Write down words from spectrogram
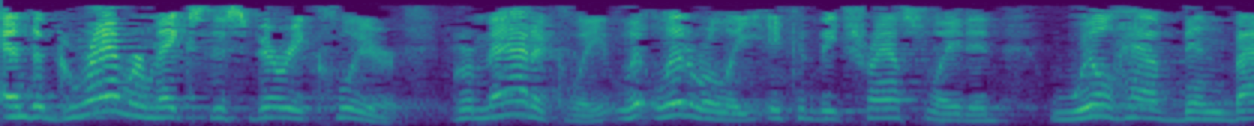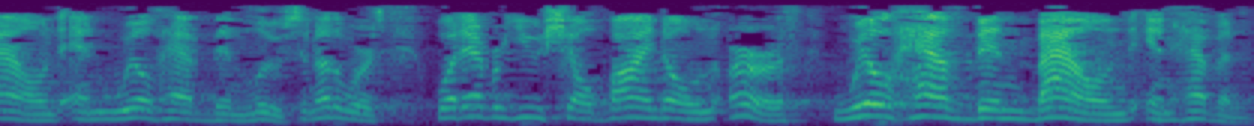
And the grammar makes this very clear. Grammatically, literally, it can be translated will have been bound and will have been loose. In other words, whatever you shall bind on earth will have been bound in heaven.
